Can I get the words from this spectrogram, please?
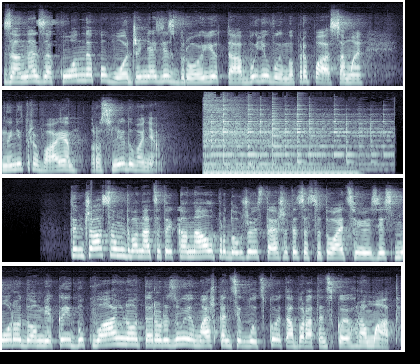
за незаконне поводження зі зброєю та бойовими припасами. Нині триває розслідування. Тим часом 12 канал продовжує стежити за ситуацією зі смородом, який буквально тероризує мешканців Луцької та Боратинської громад.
